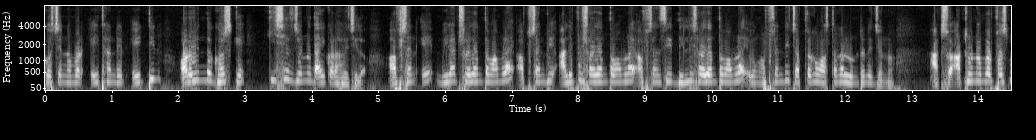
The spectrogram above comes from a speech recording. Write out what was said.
question number eight hundred eighteen Aurobindo ঘোষকে কিসের জন্য দায়ী করা হয়েছিল? অপশান এ মিরাট ষড়যন্ত্র মামলায় অপশান বি আলিপুর ষড়যন্ত্র মামলায় অপশান সি দিল্লি ষড়যন্ত্র মামলায় এবং অপশান ডি চট্টগ্রাম অস্ত্রাগার লুণ্ঠনের জন্য। আটশো আঠারো নম্বর প্রশ্ন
